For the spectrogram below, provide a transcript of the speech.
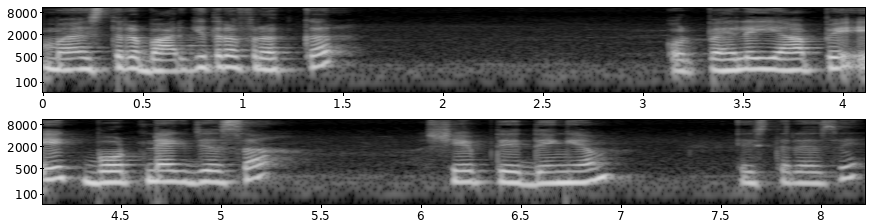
मैं इस तरह बाहर की तरफ़ रख कर और पहले यहाँ पे एक बोट नेक जैसा शेप दे देंगे हम इस तरह से।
